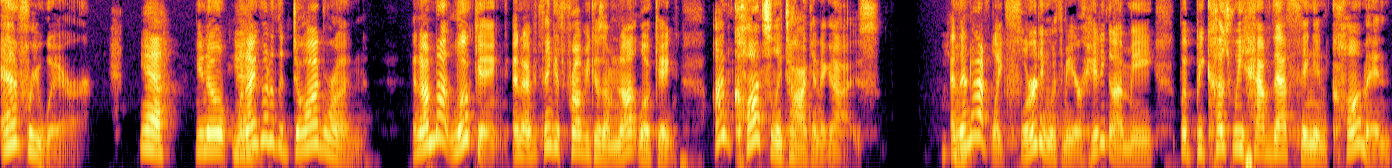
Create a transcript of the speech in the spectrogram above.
everywhere. Yeah. You know, when I go to the dog run and I'm not looking, and I think it's probably because I'm not looking, I'm constantly talking to guys. And they're Mhm. not like flirting with me or hitting on me, but because we have that thing in common,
